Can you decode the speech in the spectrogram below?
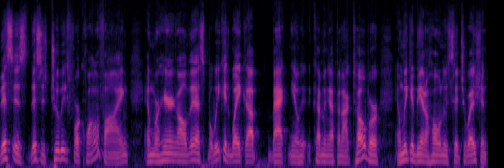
this is this is two weeks before qualifying, and we're hearing all this, but we could wake up back, you know, coming up in October, and we could be in a whole new situation.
